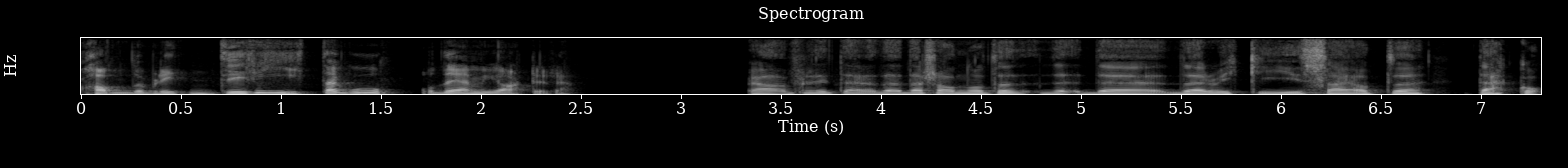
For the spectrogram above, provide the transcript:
kan du bli drita god, og det er mye artigere. Ja, for det, er, det er sånn at det, det, det, er å ikke gi seg. at det er ikke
